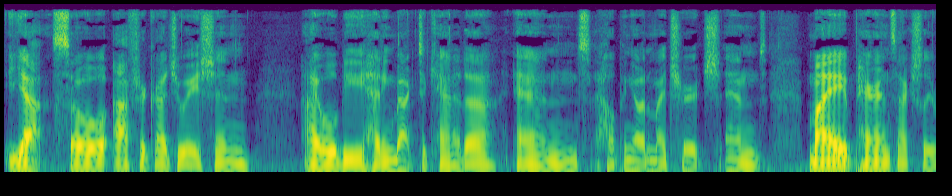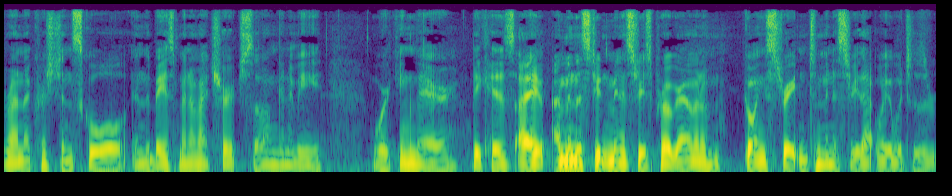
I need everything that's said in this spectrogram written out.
Yeah, so after graduation, I will be heading back to Canada and helping out in my church. And my parents actually run a Christian school in the basement of my church, so I'm going to be working there because I, I'm in the student ministries program and I'm going straight into ministry that way, which is a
